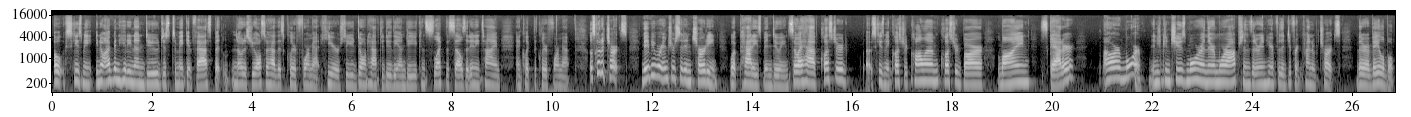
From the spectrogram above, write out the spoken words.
Oh, excuse me. You know, I've been hitting undo just to make it fast, but notice you also have this clear format here, so you don't have to do the undo. You can select the cells at any time and click the clear format. Let's go to charts. Maybe we're interested in charting what Patty's been doing. So I have clustered, uh, excuse me, clustered column, clustered bar, line, scatter, or more. And you can choose more, and there are more options that are in here for the different kind of charts that are available.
